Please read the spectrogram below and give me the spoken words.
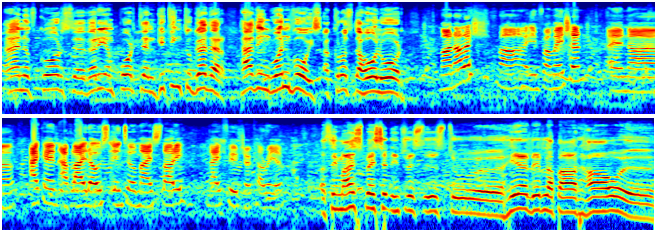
and of course, uh, very important, getting together, having one voice across the whole world. My knowledge, my information, and uh, I can apply those into my study my future career. I think my special interest is to uh, hear a little about how uh,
